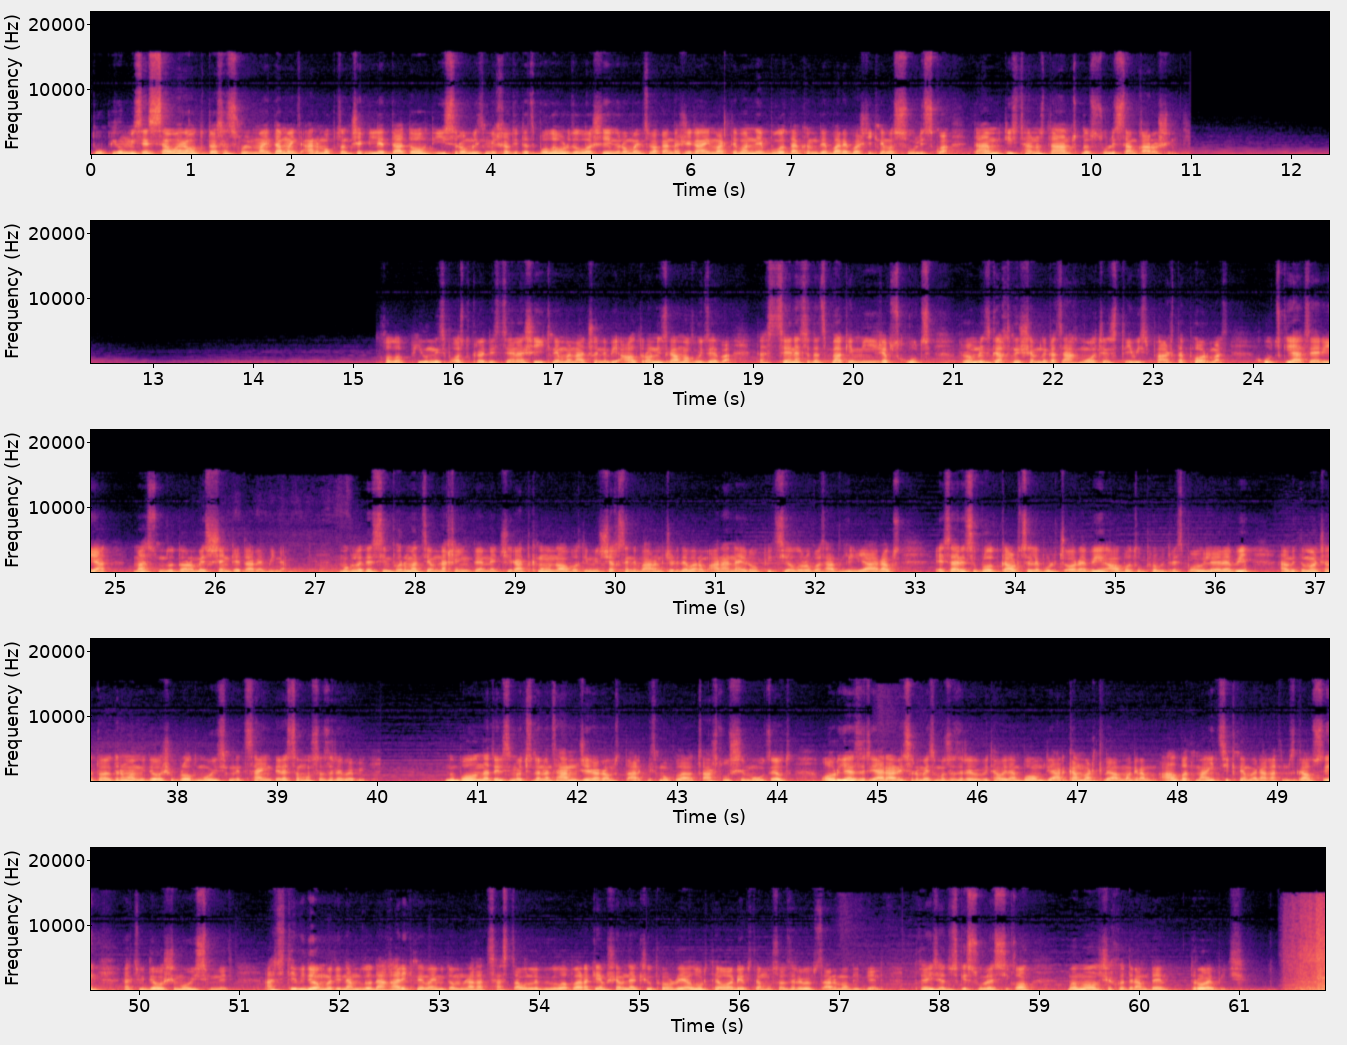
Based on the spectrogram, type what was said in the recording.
თუ ფილმის ეს სავარაუდო დასასრული მაინდამაინც არ მოგწონთ, შეგიძლიათ დატოვოთ ის, რომლის მიხედვითაც ბოლო ბრძოლაში, რომელიც ვაკანდაში გამართება, ნებულა დაქვემდებარებაში იქნება სულის სკვა და ამით ის თანოს დაამწყდებს სულის სამყაროში. ხოლო ფილმის პოსტკრედიტ სცენაში იქნება ნაჩვენები ალტრონის გამოღვიძება და სცენა, სადაც ბაკი მიიღებს ყუთს, რომლის გახსნის შემდეგაც აღმოაჩენს სტივის ფარს და ფორმას. ყუთს კი აწერია, მას უნდა რომ ეს შენ გეტარებინა. მოკლედ ეს ინფორმაცია ვნახე ინტერნეტში, რა თქმა უნდა, ალბათ იმის შეხსენება არ მჭირდება, რომ არანაირ ოფიციალურობას ადგილი არ აქვს. ეს არის უბრალოდ გავრცელებული ჭორები, ალბათ უფრო ვიდრე სპოილერები, ამიტომაც ჩათვალეთ, რომ ამ ვიდეოში უბრალოდ მოისმინეთ საინტერესო მოსაზრებები. Ну ბოლო ნაწილის მე თვითონაც არ მჯერა რომ სტარკის მოკლა წარსულში მოუწევთ. ორი აზრი არ არის რომ ეს მოსაზრებები თავიდან ბოლომდე არ გამართლება მაგრამ ალბათ მაინც იქნება რაღაც მსგავსი რაც ვიდეოში მოისმინეთ. ასეთი ვიდეო მეტი ნამდვილად აღარ იქნება იმიტომ რაღაც სასწაულები ვილაპარაკებ შემდეგში უფრო რეალურ თეორიებს და მოსაზრებებს წარმოგიდგენთ. დღეისათვის კი სულ ეს იყო. მომავალ შეხვედრამდე დროებით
